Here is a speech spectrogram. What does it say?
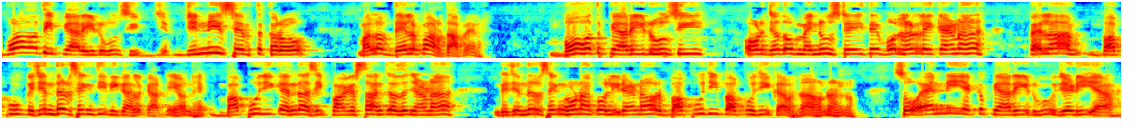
ਬਹੁਤ ਹੀ ਪਿਆਰੀ ਰੂਹ ਸੀ। ਜਿ- ਜਿੰਨੀ ਸਿਫਤ ਕਰੋ, ਮਤਲਬ ਦਿਲ ਭਰਦਾ ਫਿਰ। ਬਹੁਤ ਪਿਆਰੀ ਰੂਹ ਸੀ। ਔਰ ਜਦੋਂ ਮੈਨੂੰ ਸਟੇਜ ਤੇ ਬੋਲਣ ਲਈ ਕਹਿਣਾ ਪਹਿਲਾਂ ਬਾਪੂ ਗਜਿੰਦਰ ਸਿੰਘ ਜੀ ਦੀ ਗੱਲ ਕਰਨੀ ਉਹਨੇ। ਬਾਪੂ ਜੀ ਕਹਿੰਦਾ ਸੀ, ਪਾਕਿਸਤਾਨ ਜਦੋਂ ਜਾਣਾ, ਗਜਿੰਦਰ ਸਿੰਘ ਹੋਣਾ ਕੋਲ ਹੀ ਰਹਿਣਾ ਔਰ ਬਾਪੂ ਜੀ ਬਾਪੂ ਜੀ ਕਰਨਾ ਉਹਨਾਂ ਨੂੰ। ਸੋ ਐਨੀ ਇੱਕ ਪਿਆਰੀ ਰੂਹ ਜਿਹੜੀ ਆ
